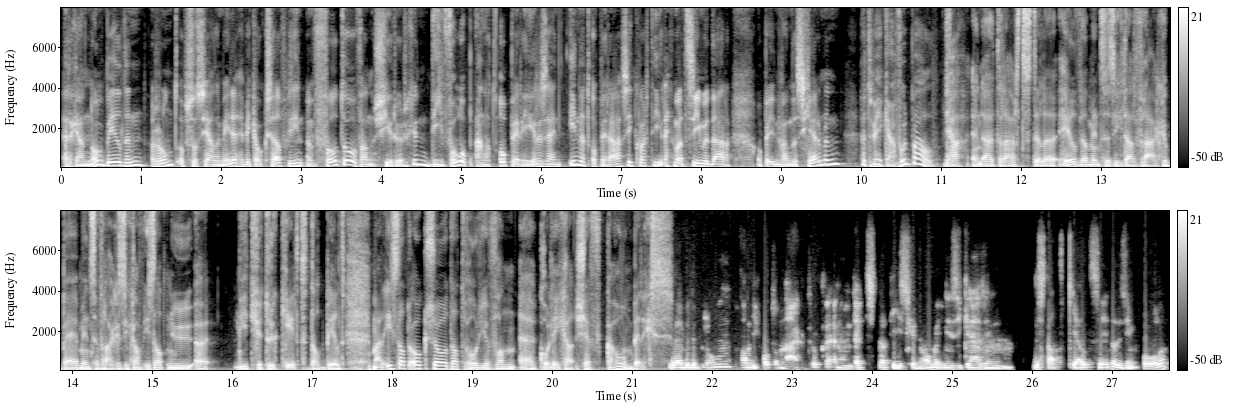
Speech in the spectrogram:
Er gaan nog beelden rond op sociale media, heb ik ook zelf gezien. Een foto van chirurgen die volop aan het opereren zijn in het operatiekwartier. En wat zien we daar op een van de schermen? Het WK voetbal. Ja, en uiteraard stellen heel veel mensen zich daar vragen bij. Mensen vragen zich af, is dat nu uh, niet getruckeerd, dat beeld. Maar is dat ook zo? Dat hoor je van uh, collega Jeff Kouwenbergs. We hebben de bron van die foto nagetrokken en ontdekt dat die is genomen in een ziekenhuis in de stad Kielce, dat is in Polen.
